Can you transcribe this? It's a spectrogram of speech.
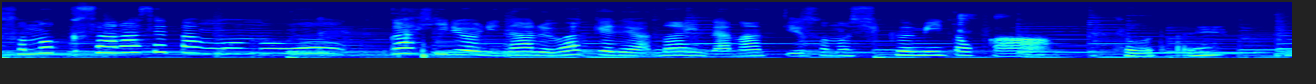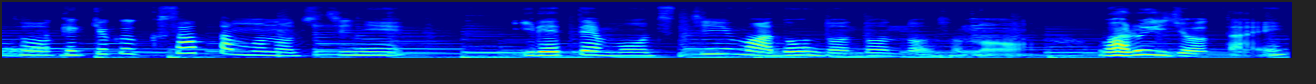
その腐らせたものをが肥料になるわけではないんだなっていうその仕組みとか。そうだね。そう結局腐ったものを土に入れても土はどんどんどんどんその悪い状態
